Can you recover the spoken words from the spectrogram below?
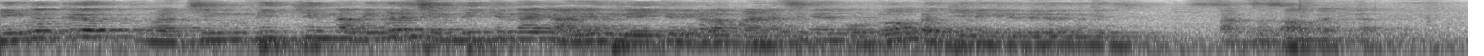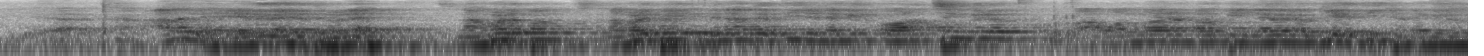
നിങ്ങൾക്ക് ചിന്തിക്കുന്ന നിങ്ങൾ ചിന്തിക്കുന്ന കാര്യത്തിലേക്ക് നിങ്ങളുടെ മനസ്സിനെ കൊണ്ടുപോകാൻ പറ്റിയില്ലെങ്കിൽ ഇതിൽ നിങ്ങൾക്ക് സക്സസ് ആവാൻ പറ്റില്ല. അതല്ലേ? ഏത് കാര്യത്തിലും അല്ലേ? നമ്മളിപ്പം നമ്മളിപ്പോ ഇതിനകത്ത് എത്തിയിട്ടുണ്ടെങ്കിൽ കുറച്ചെങ്കിലും ഒന്നോ രണ്ടോ ഒക്കെ ഇല്ലവരൊക്കെ എത്തിയിട്ടുണ്ടെങ്കിലും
